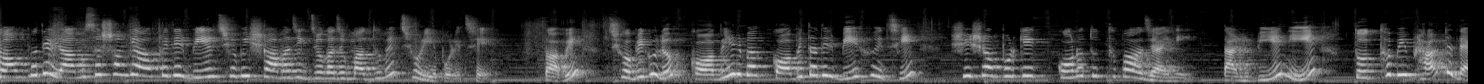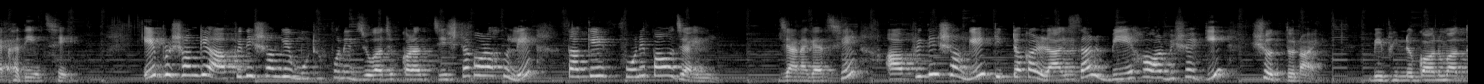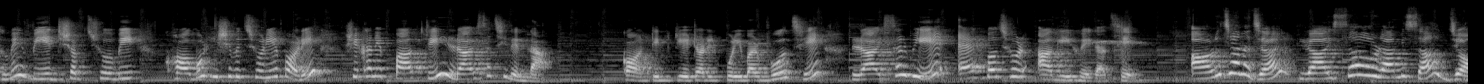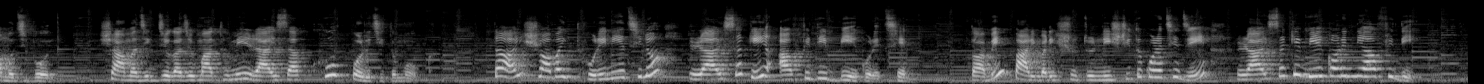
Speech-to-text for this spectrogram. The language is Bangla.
সম্প্রতি রামিসার সঙ্গে আফ্রিদির বিয়ের ছবি সামাজিক যোগাযোগ মাধ্যমে ছড়িয়ে পড়েছে। তবে ছবিগুলো কবের বা কবে তাদের বিয়ে হয়েছে, সে সম্পর্কে কোনো তথ্য পাওয়া যায়নি। তার বিয়ে নিয়ে তথ্য বিভ্রাট দেখা দিয়েছে। এ প্রসঙ্গে আফ্রিদির সঙ্গে মুঠোফোনে যোগাযোগ করার চেষ্টা করা হলে তাকে ফোনে পাওয়া যায়নি। জানা গেছে আফ্রিদির সঙ্গে টিকটকার রাইসার বিয়ে হওয়ার বিষয়টি সত্য নয়। বিভিন্ন গণমাধ্যমে বিয়ের যেসব ছবি, খবর হিসেবে ছড়িয়ে পড়ে, সেখানে পাত্রী রাইসা ছিলেন না। কন্টেন্ট ক্রিয়েটরের পরিবার বলছে রাইসার বিয়ে এক বছর আগেই হয়ে গেছে। আরও জানা যায় রাইসা ও রামিসা যমজ বোন সামাজিক যোগাযোগ মাধ্যমে রাইসা খুব পরিচিত মুখ। তাই সবাই ধরে নিয়েছিল রাইসাকে আফ্রিদি বিয়ে করেছেন। তবে পারিবারিক সূত্র নিশ্চিত করেছে যে রাইসাকে বিয়ে করেননি আফ্রিদি।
